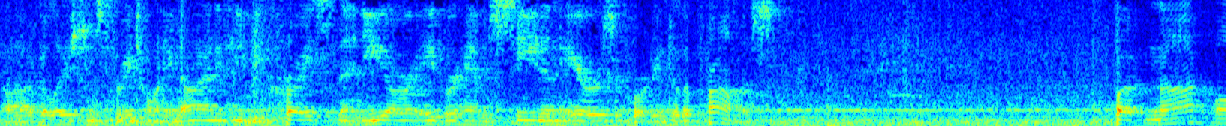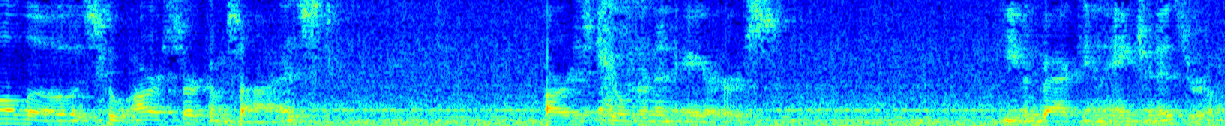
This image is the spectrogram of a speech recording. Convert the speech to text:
Uh, Galatians 3:29, if ye be Christ, then ye are Abraham's seed and heirs according to the promise. Not all those who are circumcised are his children and heirs. Even back in ancient Israel,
